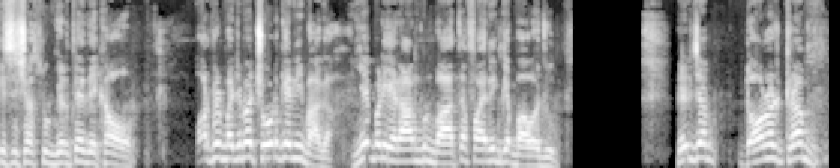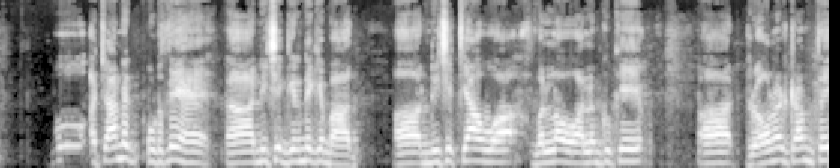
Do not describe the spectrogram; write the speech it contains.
کسی شخص کو گرتے دیکھا ہو۔ اور پھر مجمع چھوڑ کے نہیں بھاگا۔ یہ بڑی حیران کن بات ہے فائرنگ کے باوجود۔ پھر جب ڈونلڈ ٹرمپ وہ اچانک اٹھتے ہیں نیچے گرنے کے بعد نیچے کیا ہوا؟ واللہ عالم، کیونکہ ڈونلڈ ٹرمپ تھے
